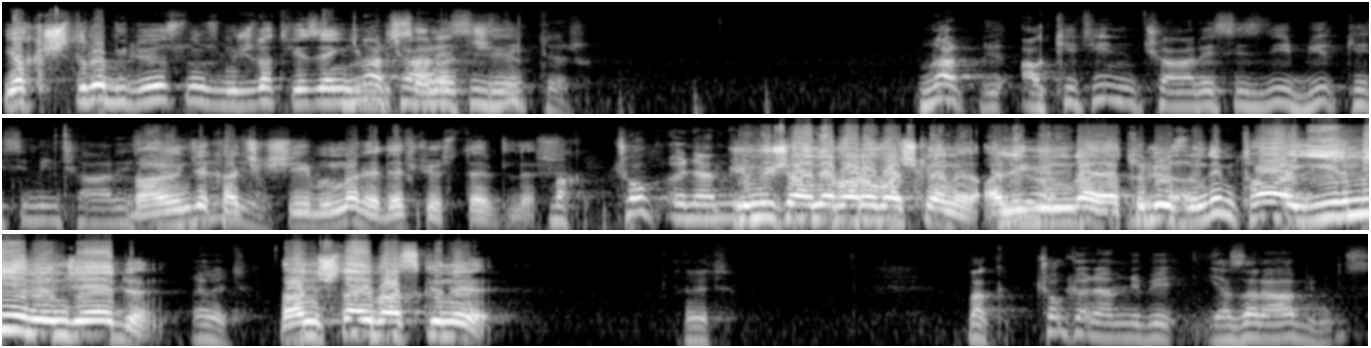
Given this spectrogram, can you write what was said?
yakıştırabiliyorsunuz Müjdat Gezen gibi Bunlar bir sanatçıya? çaresizliktir. Bunlar akitin çaresizliği, bir kesimin çaresizliği. Daha önce kaç kişiyi bunlar hedef gösterdiler. Bak çok önemli. Gümüşhane Baro Başkanı Ali Yok, Günday hatırlıyorsun yok. değil mi? Ta 20 yıl önceye dön. Evet, Danıştay baskını. evet. Bak çok önemli bir yazar abimiz.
